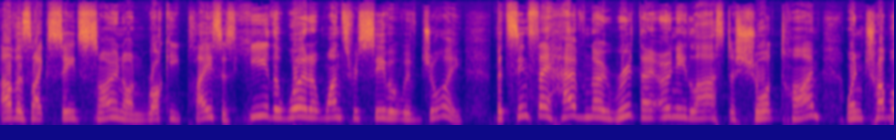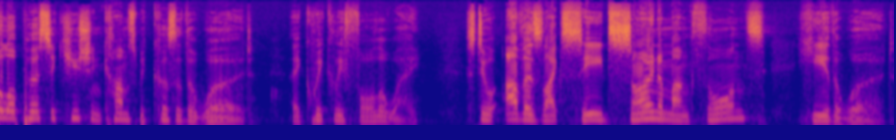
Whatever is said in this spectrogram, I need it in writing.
Others, like seeds sown on rocky places, hear the word at once, receive it with joy. But since they have no root, they only last a short time. When trouble or persecution comes because of the word, they quickly fall away. Still, others, like seeds sown among thorns, hear the word.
